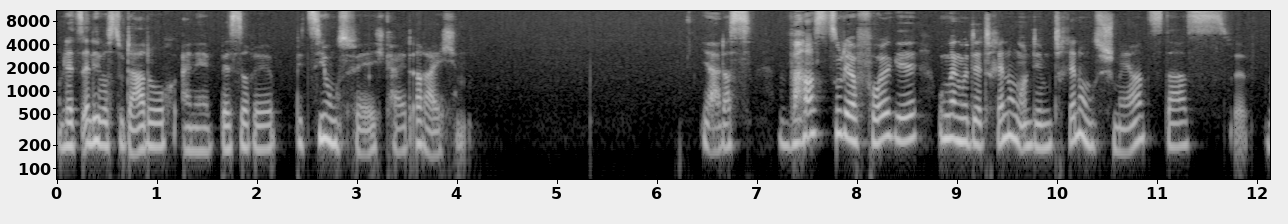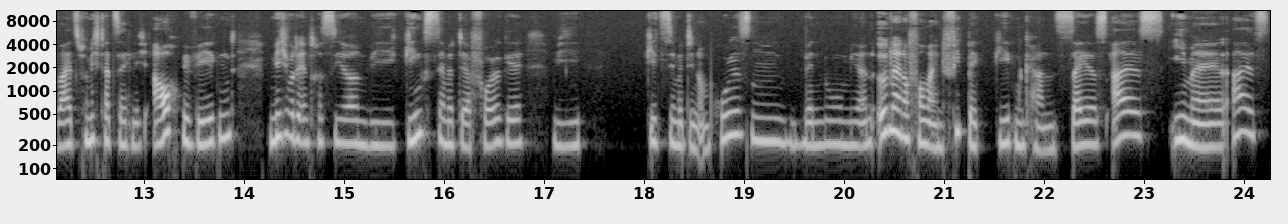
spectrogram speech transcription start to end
Und letztendlich wirst du dadurch eine bessere Beziehungsfähigkeit erreichen. Ja, das war's zu der Folge Umgang mit der Trennung und dem Trennungsschmerz. Das äh, war jetzt für mich tatsächlich auch bewegend. Mich würde interessieren, wie ging's dir mit der Folge? Wie geht's dir mit den Impulsen? Wenn du mir in irgendeiner Form ein Feedback geben kannst, sei es als E-Mail, als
